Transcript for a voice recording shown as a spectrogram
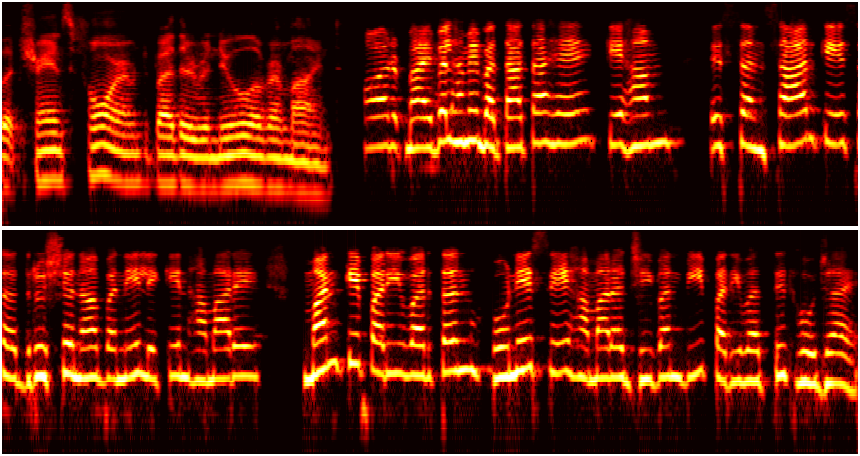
but transformed by the renewal of our mind. और बाइबल हमें बताता है कि हम इस संसार के सदृश न बने लेकिन हमारे मन के परिवर्तन होने से हमारा जीवन भी परिवर्तित हो जाए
